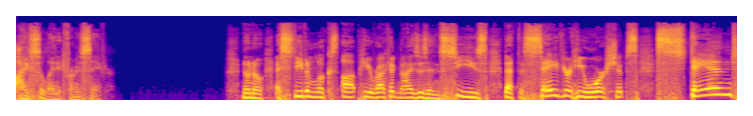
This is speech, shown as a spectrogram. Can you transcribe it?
isolated from his Savior. No, no. As Stephen looks up, he recognizes and sees that the Savior he worships stand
